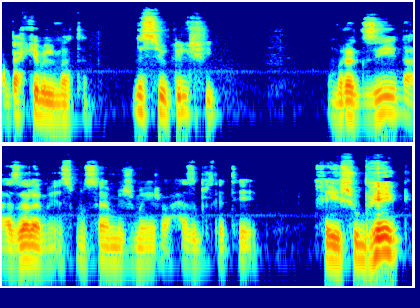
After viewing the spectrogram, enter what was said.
عم بحكي بالمتن نسيوا كل شيء ومركزين على زلمة اسمه سامي جميل وحزب الكتائب خي شو بهيك؟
